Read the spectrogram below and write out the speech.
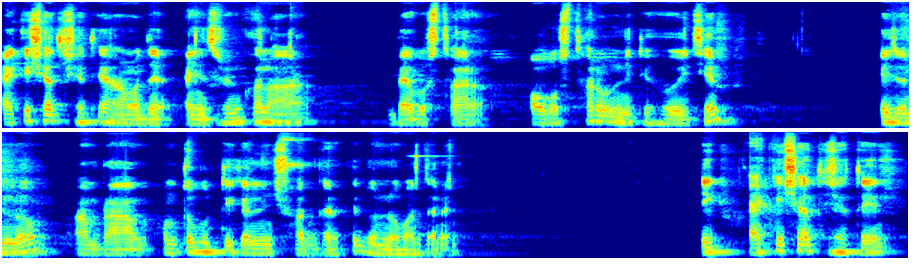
একই সাথে সাথে আমাদের আইন শৃঙ্খলা ব্যবস্থার অবস্থার উন্নতি হয়েছে। এজন্য আমরা অন্তর্বর্তীকালীন সরকারকে ধন্যবাদ জানাই। ঠিক একই সাথে সাথে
